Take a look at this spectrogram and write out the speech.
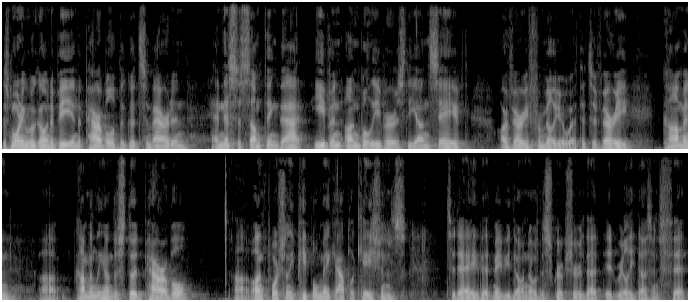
This morning we're going to be in the parable of the Good Samaritan, and this is something that even unbelievers, the unsaved, are very familiar with. It's a very common, uh, commonly understood parable. Uh, unfortunately, people make applications today that maybe don't know the scripture that it really doesn't fit.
